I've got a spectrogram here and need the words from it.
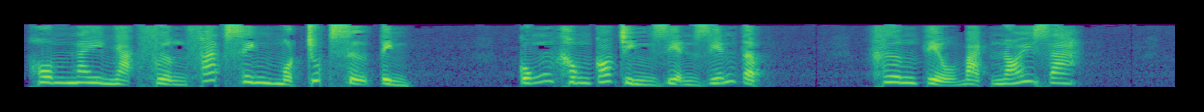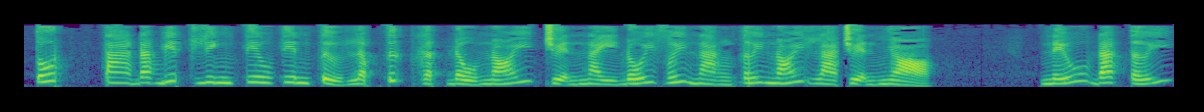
Hôm nay nhạc phường phát sinh một chút sự tình. Cũng không có trình diện diễn tập. Khương Tiểu Bạch nói ra. Tốt, ta đã biết Linh Tiêu Tiên Tử lập tức gật đầu nói chuyện này đối với nàng tới nói là chuyện nhỏ. Nếu đã tới.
